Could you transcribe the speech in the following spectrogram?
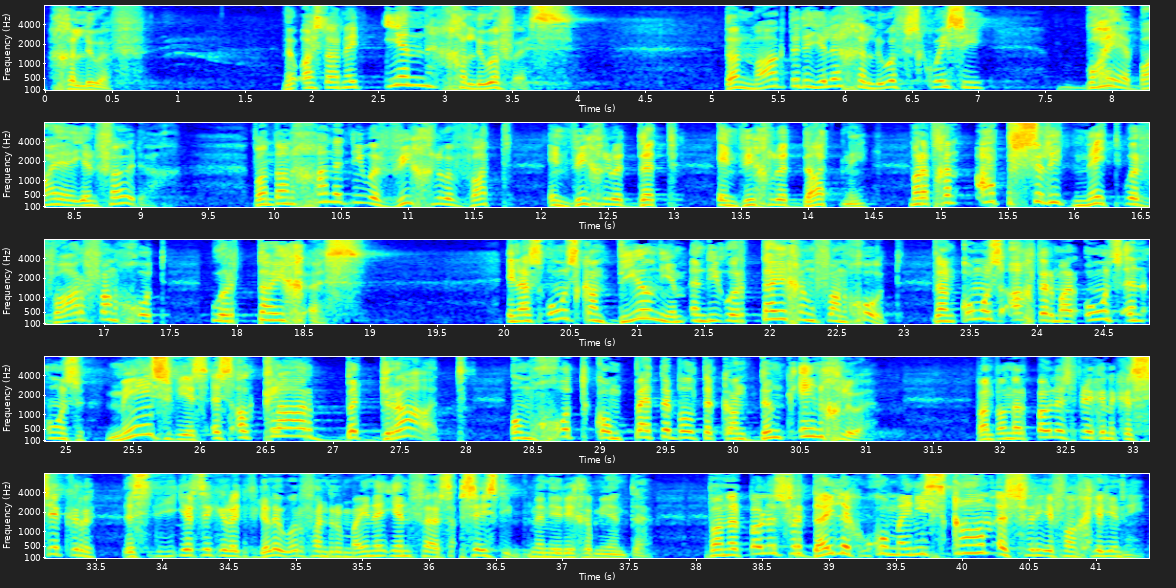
geloof. Nou as daar net een geloof is, dan maak dit die hele geloofskwessie baie, baie eenvoudig. Want dan gaan het nie oor wie glo wat, en wie glo dit, en wie glo dat nie, maar het gaan absoluut net oor waarvan God oortuig is. En as ons kan deelneem in die oortuiging van God, dan kom ons achter, maar ons in ons menswees is al klaar bedraad om God compatible te kan dink en glo. Want wanneer Paulus spreek, en ek is seker, dis die eerste keer wat julle hoor van Romeine 1 vers 16 in hierdie gemeente, wanneer Paulus verduidelik hoekom hy nie skaam is vir die evangelie nie,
